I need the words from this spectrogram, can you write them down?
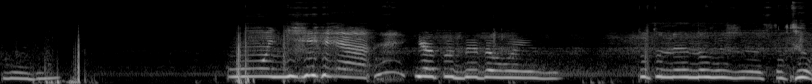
Пройдемо. О, ні! Я туди довезу. Тут не ноги ставте.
